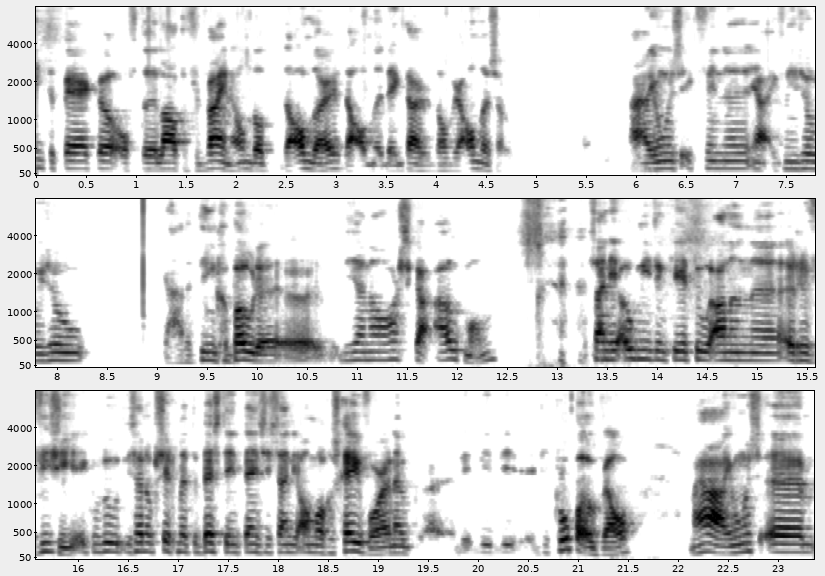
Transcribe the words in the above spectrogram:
in te perken of te laten verdwijnen. Omdat de ander, de ander denkt daar dan weer anders over. Ah, jongens, ik vind, ja, ik vind sowieso ja, de tien geboden, die zijn al hartstikke oud, man. Zijn die ook niet een keer toe aan een eh, revisie? Ik bedoel, die zijn op zich met de beste intenties zijn die allemaal geschreven hoor. En ook, eh, die, die, die, die kloppen ook wel. Maar ja, jongens, ehm,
